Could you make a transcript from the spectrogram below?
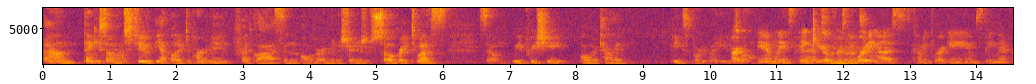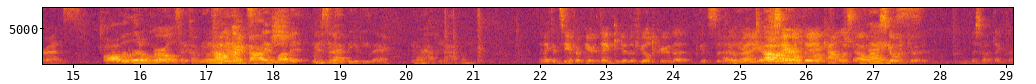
Um, thank you so much to the athletic department, Fred Glass, and all of our administrators are so great to us. So we appreciate all our time being supported by you as Our well. families, thank you for supporting us, coming to our games, being there for us. All the little girls that come to the Oh my games, gosh. they love it. They're so happy to be there. And we're happy to have them. And I can see it from here. Thank you to the field crew that gets the Oh, field yeah. ready every Oh, single yeah. day, countless hours Nice. go into it. I just want to thank them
